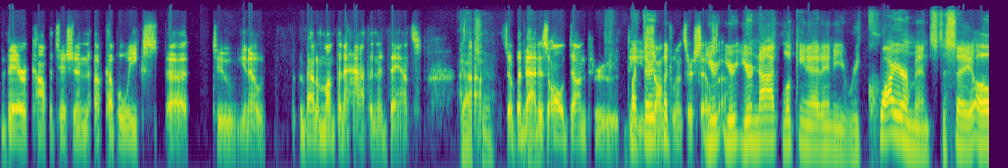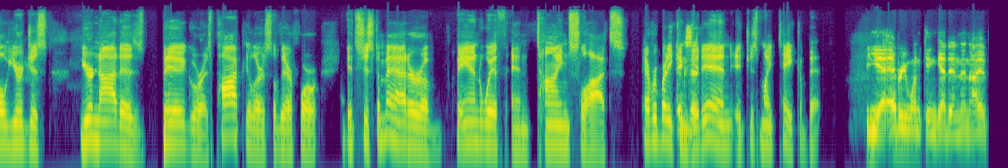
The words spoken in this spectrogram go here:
their competition a couple weeks uh, to, you know, about a month and a half in advance. Gotcha. Um, so, but yeah. that is all done through the there, Songfluencer sales. You're, you're, you're not looking at any requirements to say, oh, you're just you're not as big or as popular, so therefore it's just a matter of bandwidth and time slots. Everybody can exactly. get in. It just might take a bit. Yeah, everyone can get in, and I've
